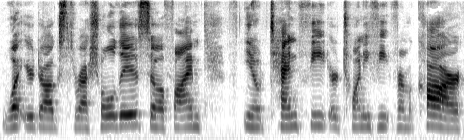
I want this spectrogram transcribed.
what your dog's threshold is. So if I'm you know 10 feet or 20 feet from a car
